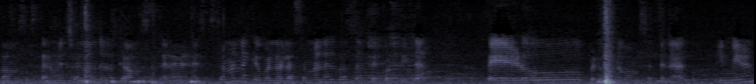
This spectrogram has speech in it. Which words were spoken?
vamos a estar mencionando lo que vamos a tener en esa semana, que bueno, la semana es bastante cortita, pero, pero bueno, vamos a tener algo. Y miren,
